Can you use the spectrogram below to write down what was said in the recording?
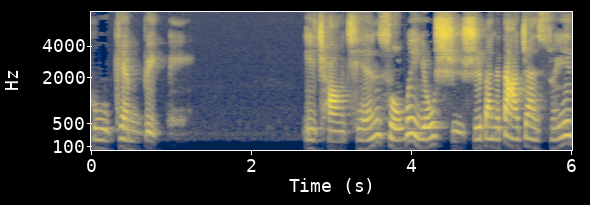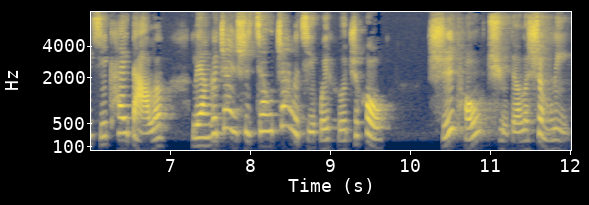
who can beat me. 一场前所未有史诗般的大战随即开打了。两个战士交战了几回合之后，石头取得了胜利。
